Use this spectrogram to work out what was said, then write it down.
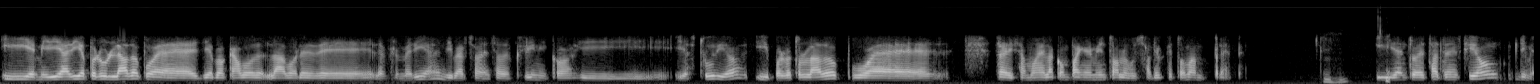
Y en mi día a día, por un lado, pues llevo a cabo labores de, de enfermería en diversos ensayos clínicos y, y estudios. Y por otro lado, pues realizamos el acompañamiento a los usuarios que toman PrEP. Y dentro de esta atención, dime.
